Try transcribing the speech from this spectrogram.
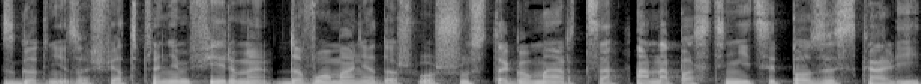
Zgodnie z oświadczeniem firmy, do włamania doszło 6 marca, a napastnicy pozyskali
